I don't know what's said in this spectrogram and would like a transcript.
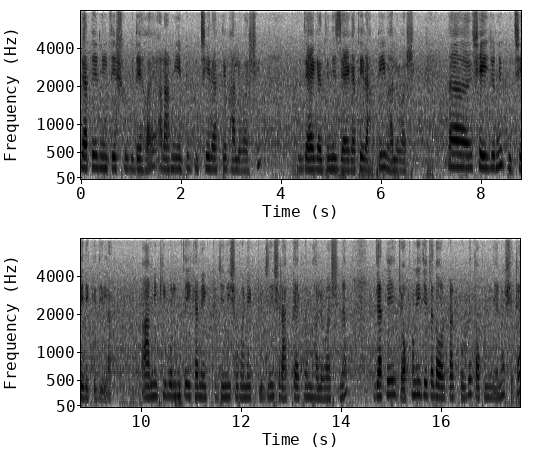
যাতে নিতে সুবিধে হয়। আর আমি একটু গুছিয়ে রাখতে ভালোবাসি। জায়গার জিনিস জায়গাতেই রাখতেই ভালোবাসি। সেই জন্যে গুছিয়ে রেখে দিলাম। আমি কি বলুন তো, এখানে একটু জিনিস, ওখানে একটু জিনিস রাখতে একদম ভালোবাসি না। যাতে যখনই যেটা দরকার পড়বে, তখনই যেন সেটা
